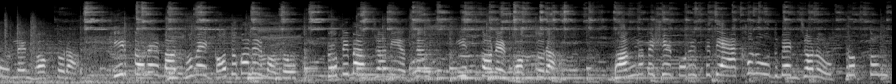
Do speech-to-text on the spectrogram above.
করলেন ভক্তরা। কীর্তনের মাধ্যমে গতকালের মতো প্রতিবাদ জানিয়েছেন ইসকনের ভক্তরা। বাংলাদেশের পরিস্থিতি এখনও উদ্বেগজনক, প্রত্যন্ত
